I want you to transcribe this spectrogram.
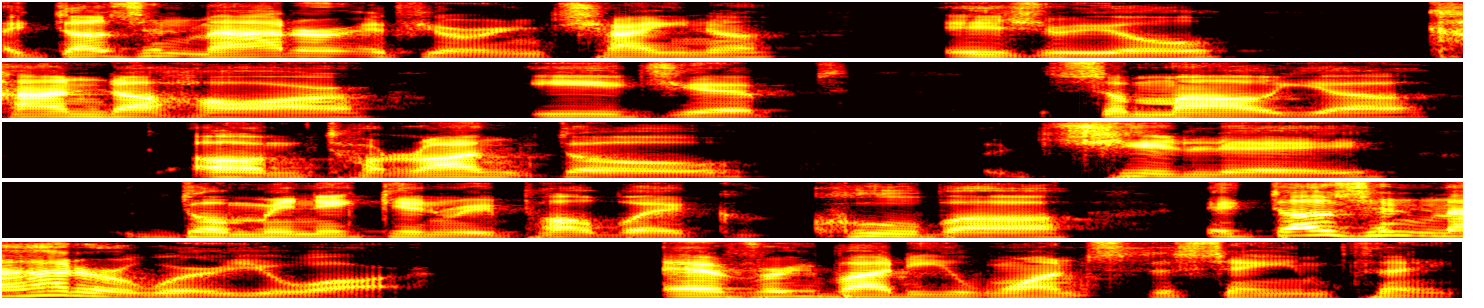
It doesn't matter if you're in China, Israel, Kandahar, Egypt, Somalia, um, Toronto, Chile, Dominican Republic, Cuba. It doesn't matter where you are. Everybody wants the same thing.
